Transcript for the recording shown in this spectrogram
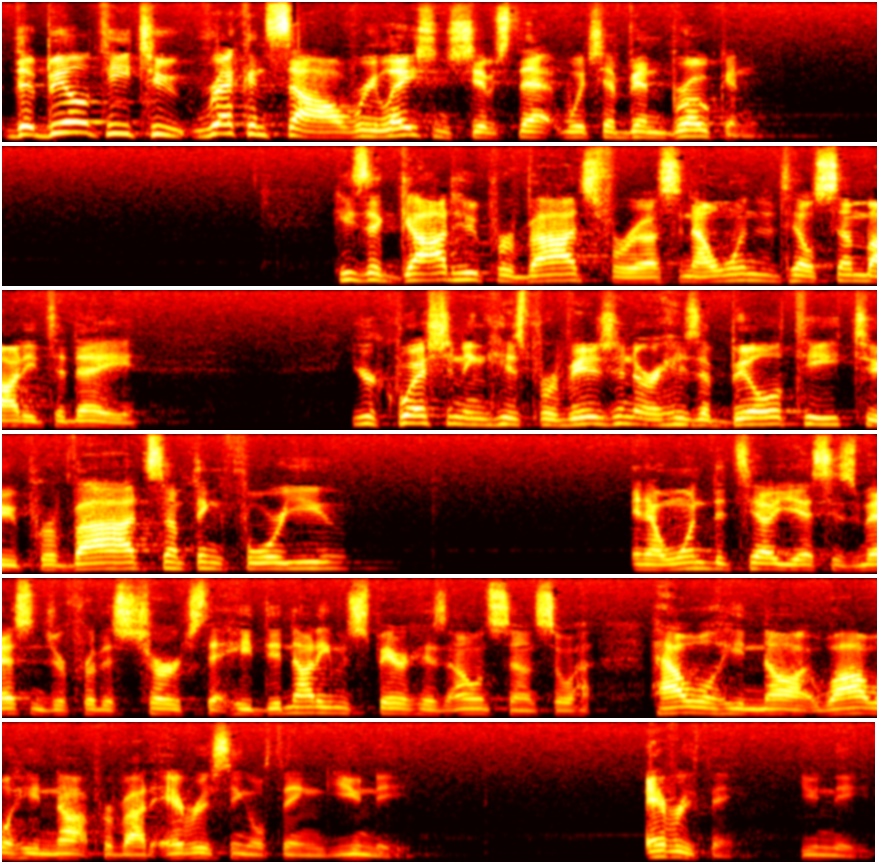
the ability to reconcile relationships that which have been broken. He's a God who provides for us, and I wanted to tell somebody today you're questioning his provision or his ability to provide something for you. And I wanted to tell you, as his messenger for this church, that he did not even spare his own son. So, how will he not, why will he not provide every single thing you need? Everything you need.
